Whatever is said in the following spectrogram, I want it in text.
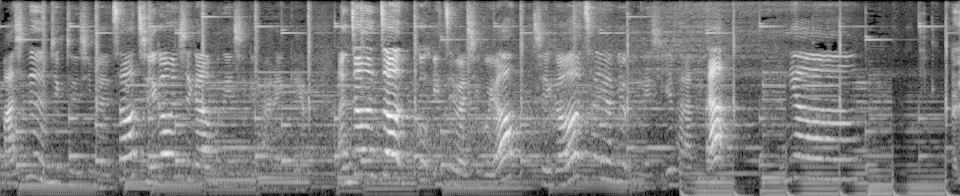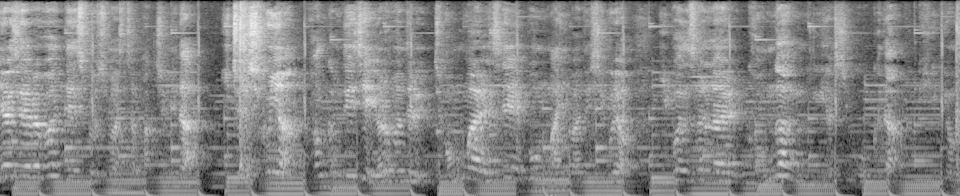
맛있는 음식 드시면서 즐거운 시간 보내시길 바랄게요 안전운전 꼭 잊지 마시고요. 즐거운 설 연휴 보내시길 바랍니다. 안녕. 안녕하세요 여러분. 댄스코치 마스터 박주입니다. 2019년 황금돼지의 여러분들 정말 새해 복 많이 받으시고요. 이번 설날 건강 유의하시고 그 다음 길경기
